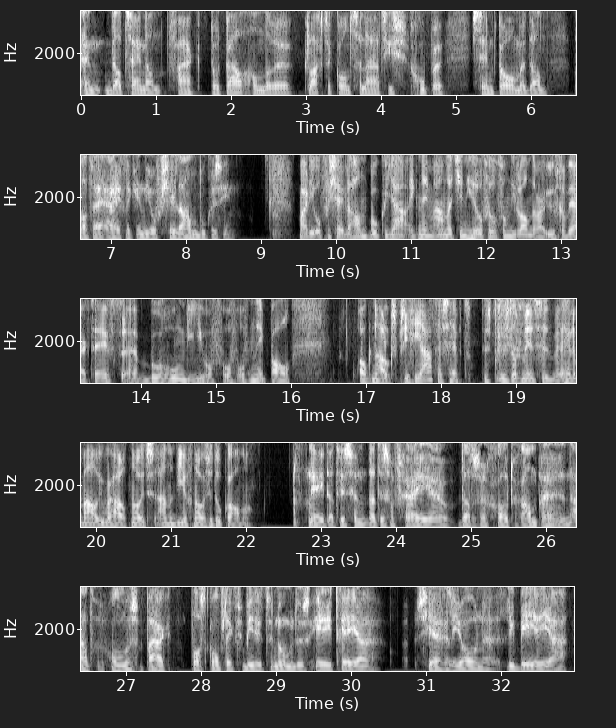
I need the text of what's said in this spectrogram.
En dat zijn dan vaak totaal andere klachtenconstellaties... groepen, symptomen dan wat wij eigenlijk in die officiële handboeken zien. Maar die officiële handboeken, ja, ik neem aan dat je in heel veel van die landen waar u gewerkt heeft... Uh, Burundi of, of, of Nepal ook nauwelijks psychiaters hebt. Dus, dus dat mensen helemaal überhaupt nooit aan een diagnose toekomen. Nee, dat is een, dat is een vrij uh, dat is een grote ramp. Hè. Een aantal, om eens een paar postconflictgebieden te noemen. Dus Eritrea, Sierra Leone, Liberia,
